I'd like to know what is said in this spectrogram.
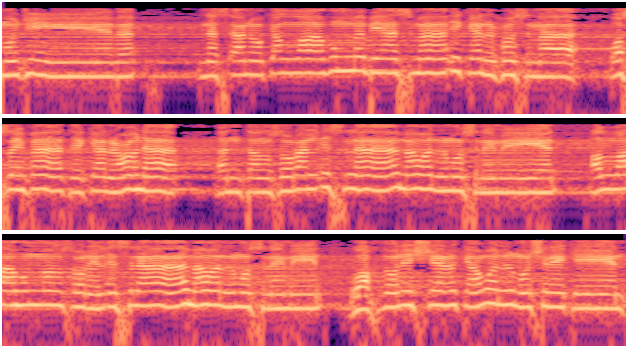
مجيب. نسألك اللهم بأسمائك الحسنى وصفاتك العلى أن تنصر الإسلام والمسلمين. اللهم انصر الإسلام والمسلمين واخذل الشرك والمشركين.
